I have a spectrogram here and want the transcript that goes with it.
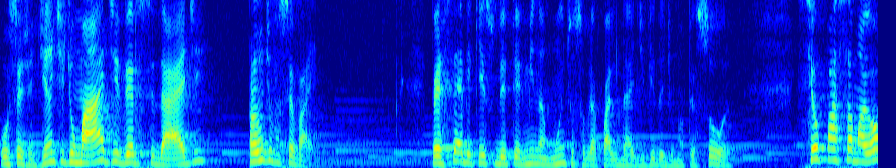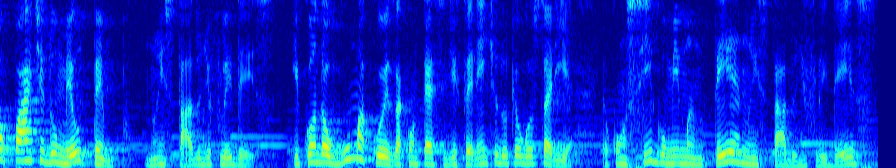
Ou seja, diante de uma adversidade, para onde você vai? Percebe que isso determina muito sobre a qualidade de vida de uma pessoa? Se eu passo a maior parte do meu tempo num estado de fluidez. E quando alguma coisa acontece diferente do que eu gostaria, eu consigo me manter num estado de fluidez,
